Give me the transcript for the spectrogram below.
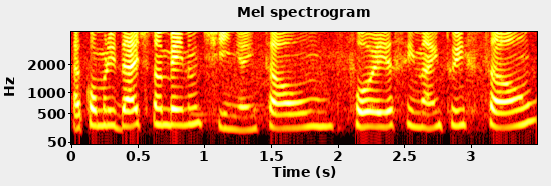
A comunidade também não tinha. Então foi assim na intuição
